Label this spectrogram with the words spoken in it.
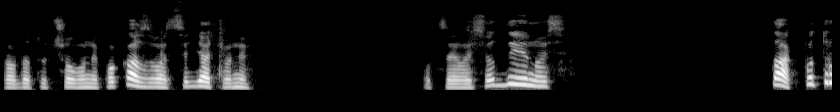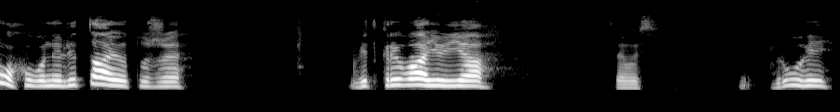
Правда, тут що вони показують, сидять вони. Оце ось один ось. Так, потроху вони літають уже. Відкриваю я. Це ось другий.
